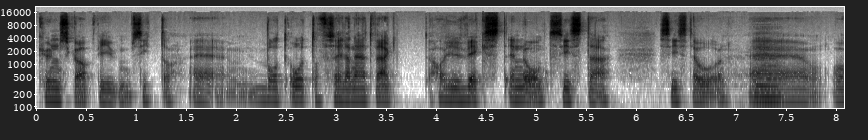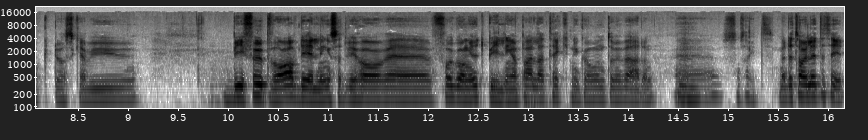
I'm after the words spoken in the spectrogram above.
kunskap vi sitter. Eh, vårt återförsäljarnätverk har ju växt enormt sista, sista åren. Mm. Eh, och då ska vi ju biffa upp vår avdelning så att vi har, eh, får igång utbildningar på alla tekniker runt om i världen. Mm. Eh, som sagt, men det tar ju lite tid.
